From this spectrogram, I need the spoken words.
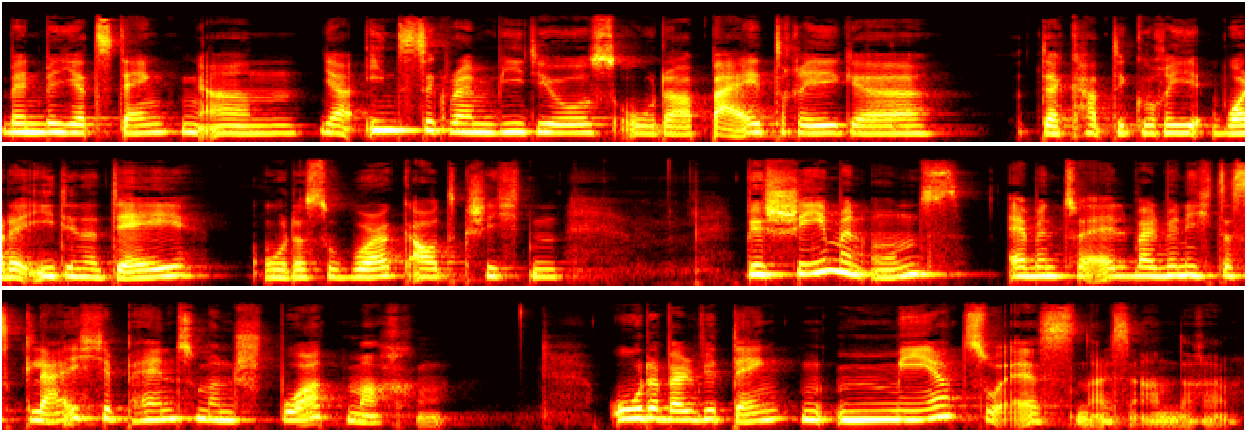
wenn wir jetzt denken an ja, Instagram-Videos oder Beiträge der Kategorie What I Eat in a Day oder so Workout-Geschichten, wir schämen uns eventuell, weil wir nicht das gleiche Pensum an Sport machen oder weil wir denken, mehr zu essen als andere.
